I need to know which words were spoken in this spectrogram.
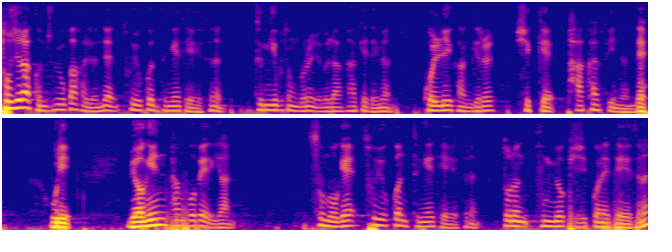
토지나 건축물과 관련된 소유권 등에 대해서는 등기부 등본을 열람하게 되면 권리 관계를 쉽게 파악할 수 있는데 우리 명인 방법에 의한 수목의 소유권 등에 대해서는 또는 분묘 기지권에 대해서는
